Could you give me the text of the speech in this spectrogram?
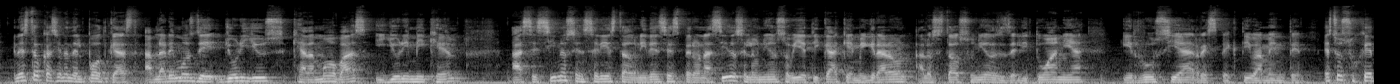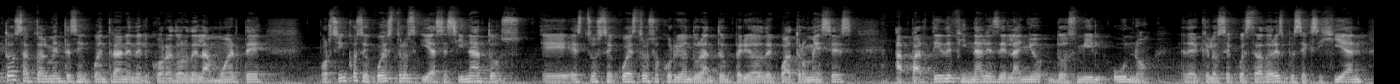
En esta ocasión en el podcast hablaremos de Yurius Kadamovas y Yuri Mikkel, asesinos en serie estadounidenses pero nacidos en la Unión Soviética que emigraron a los Estados Unidos desde Lituania y Rusia respectivamente. Estos sujetos actualmente se encuentran en el corredor de la muerte por cinco secuestros y asesinatos. Eh, estos secuestros ocurrieron durante un periodo de cuatro meses a partir de finales del año 2001, en el que los secuestradores pues exigían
